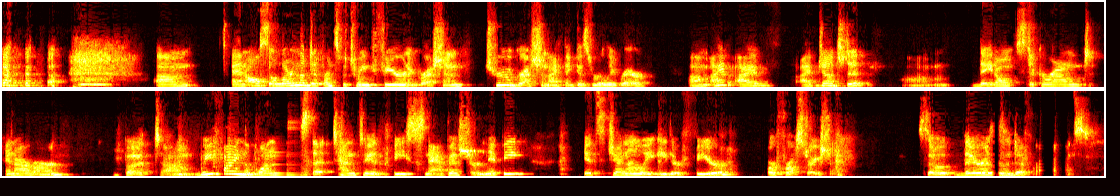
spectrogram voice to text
um, and also learn the difference between fear and aggression. True aggression, I think, is really rare. Um, I've I've I've judged it. Um, they don't stick around in our barn, but um, we find the ones that tend to be snappish or nippy. It's generally either fear or frustration. So there is a difference.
